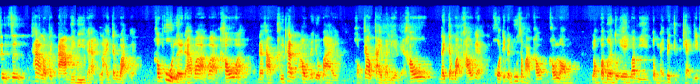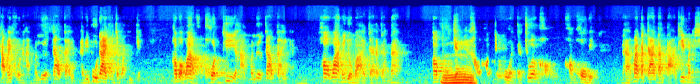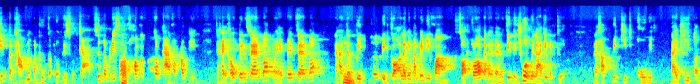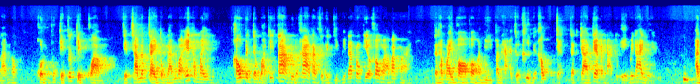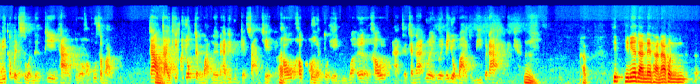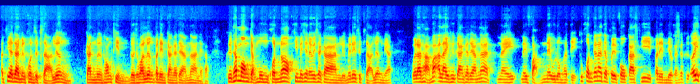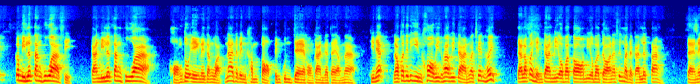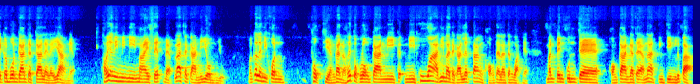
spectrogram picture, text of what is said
ซึ่งซึ่งถ้าเราไปตามดีๆนะฮะหลายจังหวัดเนี่ยเขาพูดเลยนะฮะว่าว่าเขาอะนะครับ คือท่านเอานโยบายของก้าวไกลมาเรียนเนี่ยเขาในจังหวัดเขาเนี่ย คนที่เป็นผู้สมัครเขาเขาลองลองประเมินตัวเองว่ามีตรงไหนเป็นจุดแข็งที่ทำให้คนหันมาเลือกก้าวไกล อันนี้พูดได้คือจังหวัดภูเก็ตเขาบอกว่าคนที่หันมาเลือกก้าวไกลเนี่ยเพราะว่านโยบายการกระจายอำนาจเพราะภูเก็ตเนี่ยเขาเขาเจ็บปวดจากช่วงของของโควิด นะฮะมาตรการต่างๆ ที่มันคิดมันทำเนี่ยมันถูกกำหนดในส่วนกลาง ซึ่งมันไม่ได้สอดคล้องกับความต้องการของท้องถิ่นจะให้เขาเป็น sandbox ไม่ให้เป็น sandbox นะฮะอืมจะปิดเมืองปิดเกาะอะไรเนี่ยมันไม่มีความสอดคล้องกันใดๆทั้งสิ้นในช่วงเวลาที่มันเกิดนะครับวิกฤตโควิด -19 ตอนนั้นเนาะคนภูเก็ตก็เก็บความเจ็บช้ำน้ำใจตรงนั้น ว่าเอ๊ะทำไมเขาเป็นจังหวัดที่สร้างมูลค่าทางเศรษฐกิจมีนักท่องเที่ยวเข้ามามากมาย แต่ทำไมพอพอมันมีปัญหาเกิดขึ้นเนี่ยเขาจัดการแก้ปัญหาตัวเองไม่ได้เลย อันนี้ก็เป็นส่วนหนึ่งที่ทางตัวของผู้สมัครก้าวไกลที่เขายกจังหวัดเลยนะฮะที่ภูเก็ตสามเขตเนี่ยครับเขาเขาเบิร์นตัวเองดูว่า เออเขาอาจจะชนะด้วยด้วยนโยบายตรงนี้ก็ได้อะไรเงี้ยอืมครับททีนี้อาจารย์ในฐานะคนที่อาจารย์เป็นคนศึกษาเรื่องการเมืองท้องถิ่น โดยเฉพาะเรื่องประเด็นการกระจายอำนาจเนี่ยครับคือถ้ามองจากมุมคนนอกที่ไม่ใช่นักวิชาการหรือไม่ได้ศึกษาเรื่องเนี้ย เวลาถามว่าอะไรคือการกระจายอำนาจในในฝันในอุดมคติ ทุกคนก็น่าจะไปโฟกัสที่ประเด็นเดียวกันก็คือ เอ้ยก็มีเลือกตั้งผู้ว่าสิ การมีเลือกตั้งผู้ว่าของตัวเองในจังหวัดน่าจะเป็นคำตอบเป็นกุญแจของการกระจายอำนาจ ทีเนี้ยเราก็จะได้ยินข้อวิพากษ์วิจารณ์ว่าเช่นเฮ้ยแต่เราก็เห็นการมีอบตมีอบจนะซึ่งมาจากการเลือกตั้ง แต่ในกระบวนการจัดการหลาย ๆ อย่างเนี่ยเขายังมีมีมี mindset แบบราชการนิยมอยู่ มันก็เลยมีคนถกเถียงกันว่าเฮ้ยตกลงการมีมีผู้ว่าที่มาจากการเลือกตั้งของแต่ละจังหวัดเนี่ยมันเป็นกุญแจของการกระจายอำนาจจริง ๆ หรือเปล่า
